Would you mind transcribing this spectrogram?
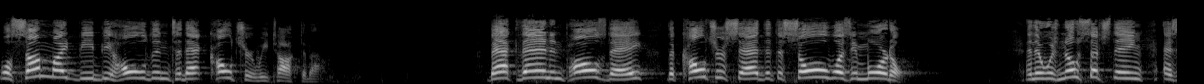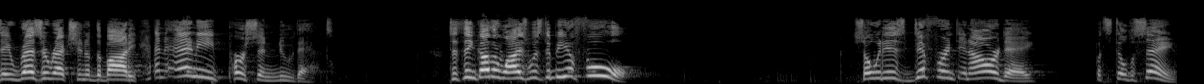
Well, some might be beholden to that culture we talked about. Back then in Paul's day, the culture said that the soul was immortal. And there was no such thing as a resurrection of the body. And any person knew that. To think otherwise was to be a fool. So it is different in our day, but still the same.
